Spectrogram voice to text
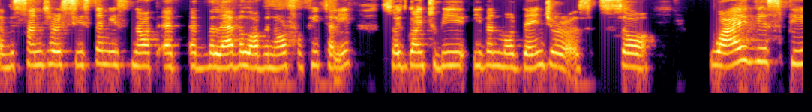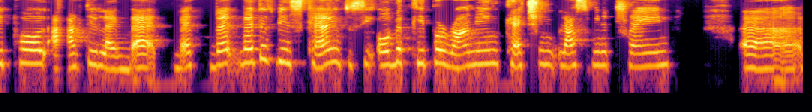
uh, the sanitary system is not at, at the level of the north of Italy. So it's going to be even more dangerous. So why these people acted like that. That that that has been scary to see all the people running, catching last minute train, uh,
